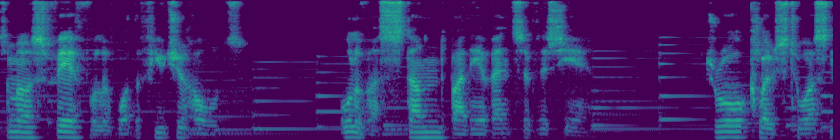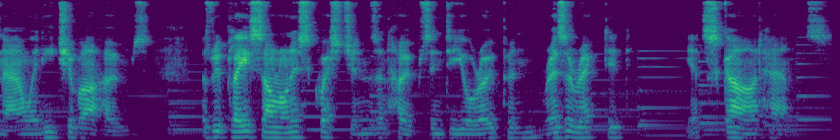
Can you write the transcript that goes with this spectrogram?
some of us fearful of what the future holds, all of us stunned by the events of this year. Draw close to us now in each of our homes as we place our honest questions and hopes into your open, resurrected, yet scarred hands.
